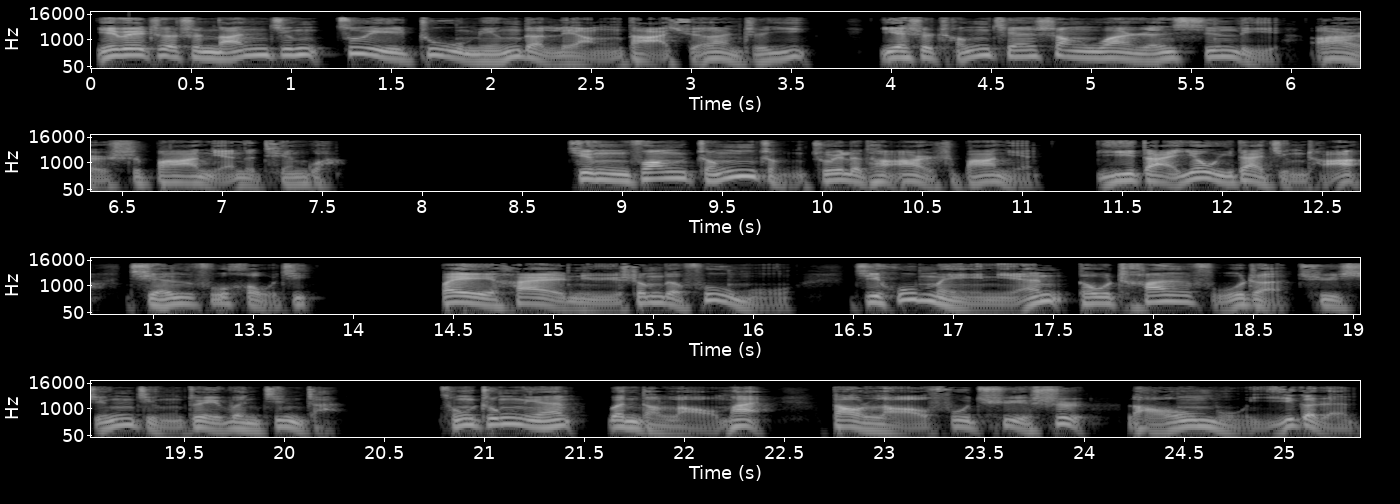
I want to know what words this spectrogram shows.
因为这是南京最著名的两大悬案之一，也是成千上万人心里二十八年的牵挂。警方整整追了他二十八年，一代又一代警察前赴后继，被害女生的父母几乎每年都搀扶着去刑警队问进展，从中年问到老迈，到老父去世，老母一个人，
